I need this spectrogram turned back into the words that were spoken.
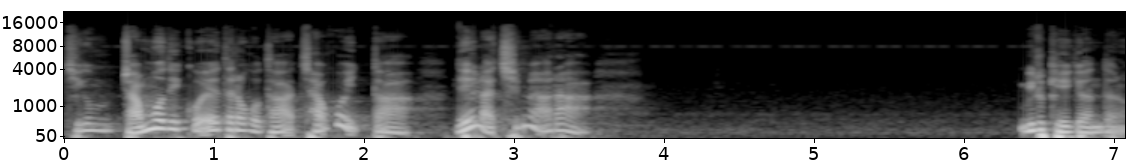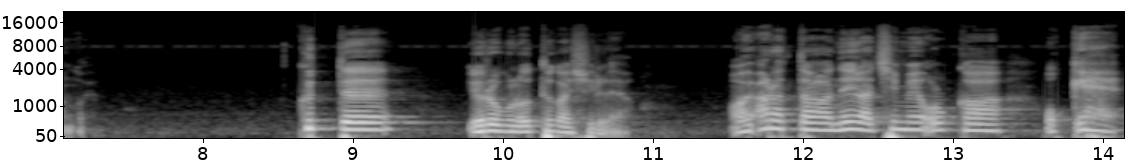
지금 잠 못 입고 애들하고 다 자고 있다. 내일 아침에 알아. 이렇게 얘기한다는 거예요. 그때 여러분 어떻게 하실래요? 아, 알았다. 내일 아침에 올까? 올게.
